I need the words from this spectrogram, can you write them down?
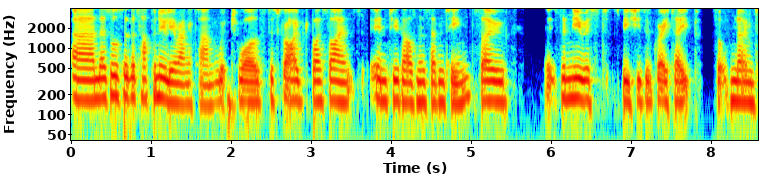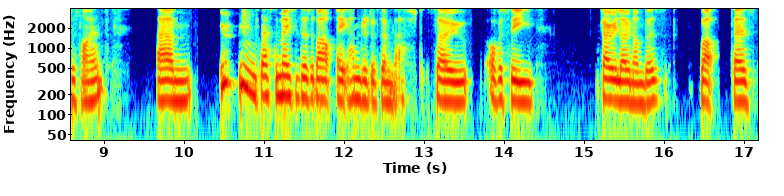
And there's also the Tapanuli orangutan, which was described by science in 2017. So it's the newest species of great ape sort of known to science. Um, it's estimated there's about 800 of them left. So obviously, very low numbers, but there's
